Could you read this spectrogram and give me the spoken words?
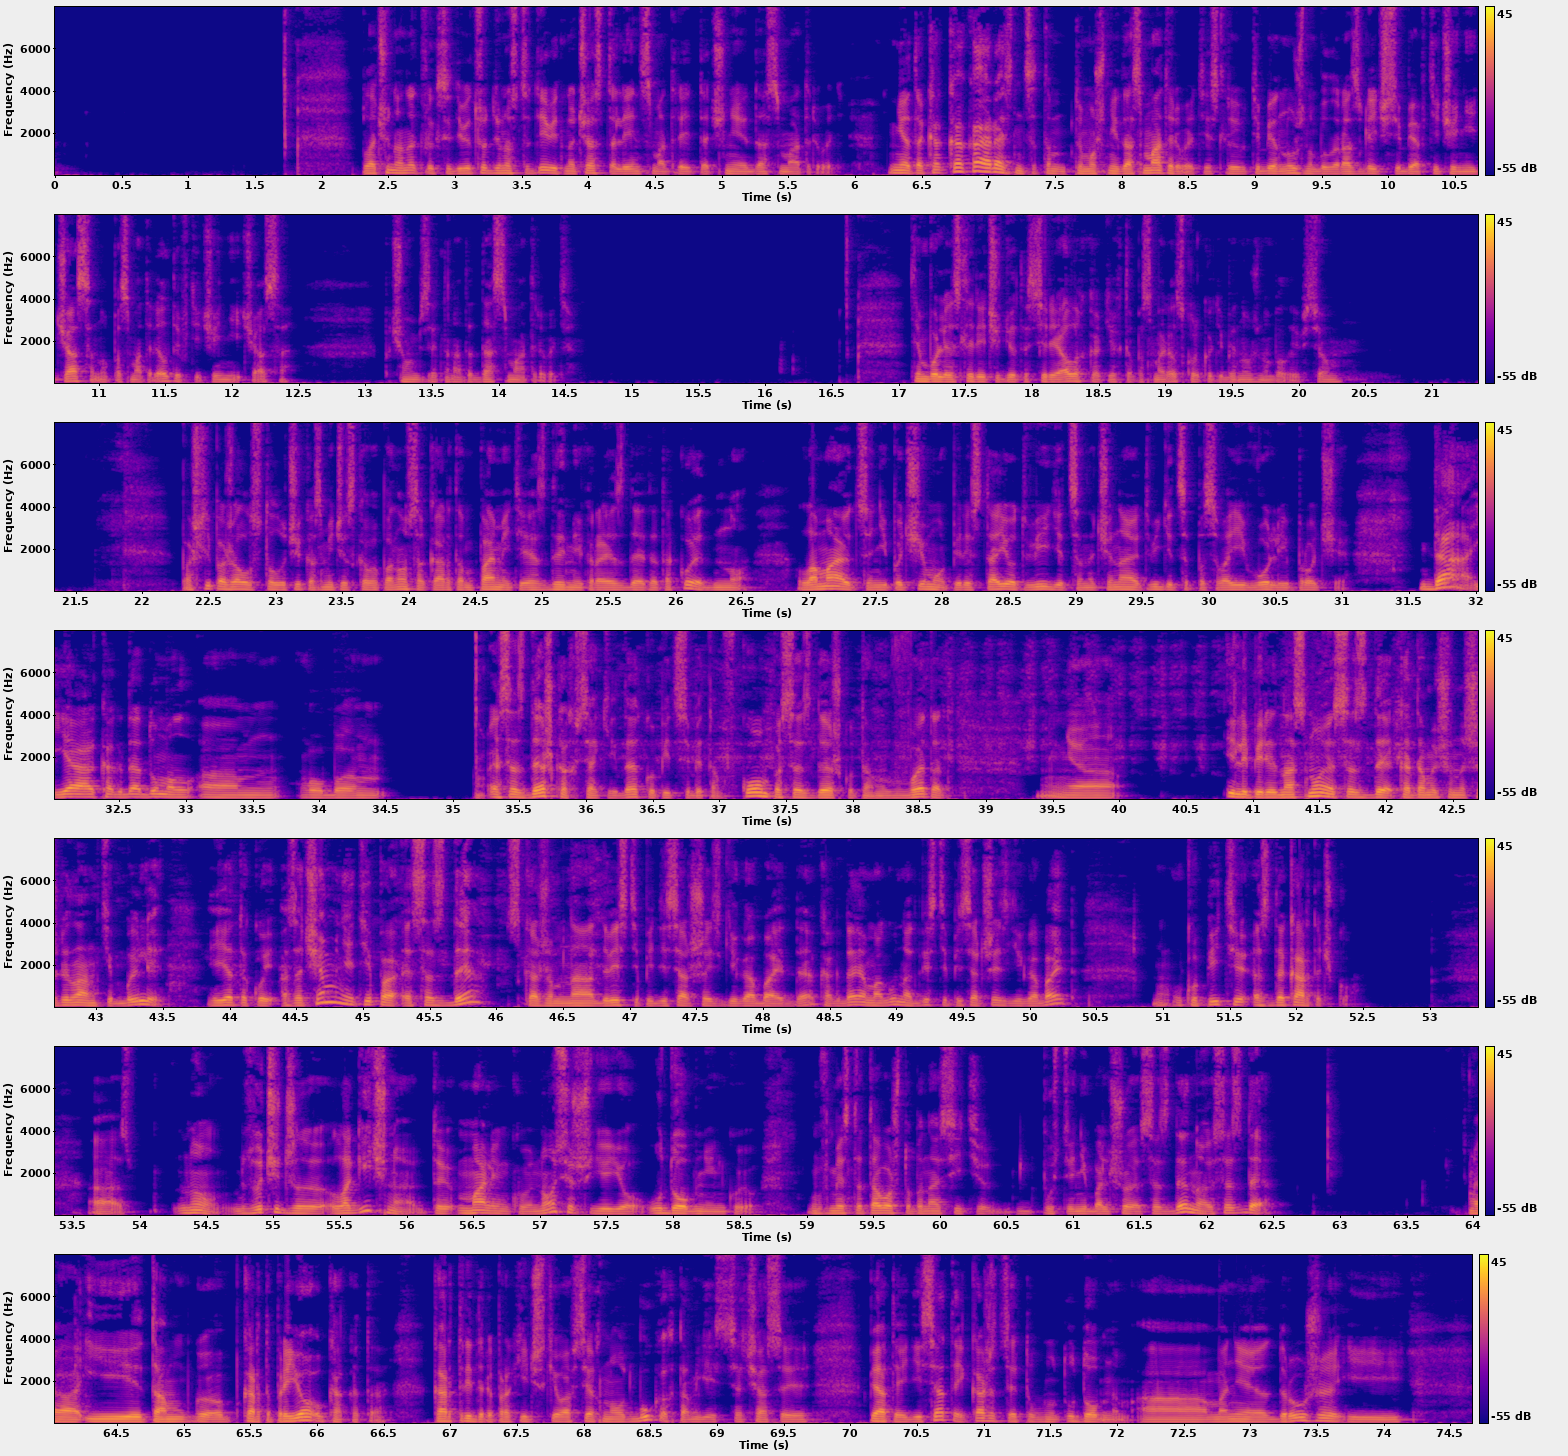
Плачу на Netflix 999, но часто лень смотреть, точнее досматривать. Нет, а какая разница там, ты можешь не досматривать, если тебе нужно было развлечь себя в течение часа, ну посмотрел ты в течение часа. Почему обязательно надо досматривать? Тем более, если речь идет о сериалах каких-то, посмотрел, сколько тебе нужно было и все. Пошли, пожалуйста, лучи космического поноса картам памяти SD, microSD. Это такое дно. Ломаются ни почему, перестает видеться, начинают видеться по своей воле и прочее. Да, я когда думал эм, об эм, SSD-шках всяких, да, купить себе там в комп SSD-шку, там в этот, э, или переносной SSD, когда мы еще на Шри-Ланке были, и я такой, а зачем мне типа SSD, скажем, на 256 гигабайт, да, когда я могу на 256 гигабайт купите SD-карточку. А, ну, звучит же логично, ты маленькую носишь ее, удобненькую, вместо того, чтобы носить, пусть и небольшой SSD, но SSD. А, и там э, карта приема, как это, картридеры практически во всех ноутбуках, там есть сейчас и 5 и 10, и кажется это удобным. А мне дружи и,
